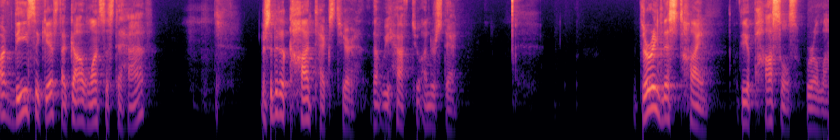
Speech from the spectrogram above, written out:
Aren't these the gifts that God wants us to have? There's a bit of context here that we have to understand. During this time, the apostles were alive.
